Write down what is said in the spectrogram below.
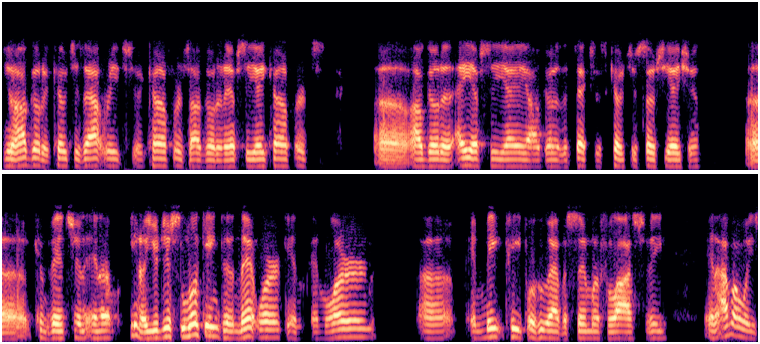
you know, I'll go to coaches outreach conference, I'll go to an FCA conference, uh, I'll go to AFCA, I'll go to the Texas Coach Association uh, convention, and I'm you know you're just looking to network and and learn uh, and meet people who have a similar philosophy. And I've always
